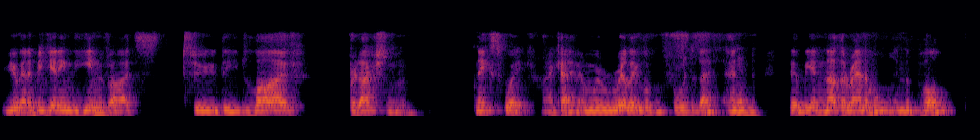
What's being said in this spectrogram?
You're going to be getting the invites to the live production next week. Okay. And we're really looking forward to that. And there'll be another animal in the poll.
